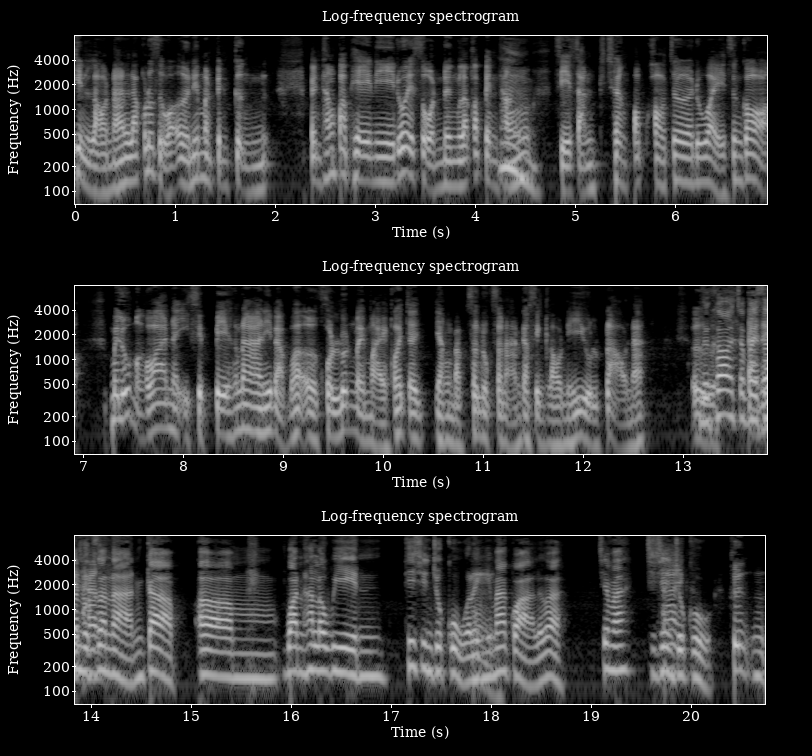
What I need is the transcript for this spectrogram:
ถิ่นเหล่านั้น แล้วก็รู้สึกว่าเออนี่มันเป็นกึ่ง เป็นทั้งประเพณีด้วยส่วนหนึ่งแล้วก็เป็นทั้งอืมสีสันเชิง pop culture ด้วย ซึ่งก็ไม่รู้เหมือนกันว่าในอีกสิบปีข้างหน้านี้แบบว่าเออคนรุ่นใหม่ ๆ ก็จะยังแบบสนุกสนานกับสิ่งเหล่านี้อยู่หรือเปล่านะเหรือเขาจะไปแต่สในุกสนานกับเอิ่มวันฮาโลวีนที่ชินจูกุอะไรอย่างนี้มากกว่าหรือเปล่าใช่ไหมที่ชินจูกุคือเอ่อ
